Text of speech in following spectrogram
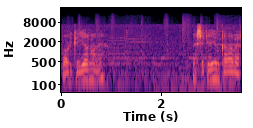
Porque yo no, ¿eh? Sé que hay un cadáver.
